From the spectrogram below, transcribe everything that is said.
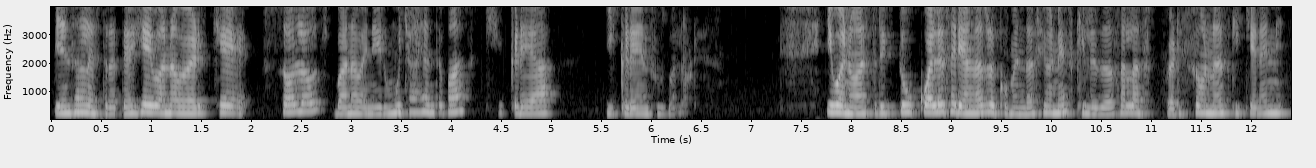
piensen la estrategia y van a ver que solos van a venir mucha gente más que crea y cree en sus valores. Y bueno, Astrid, ¿tú cuáles serían las recomendaciones que les das a las personas que quieren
